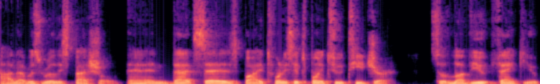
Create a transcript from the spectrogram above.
Uh, that was really special. And that says by 26.2 teacher. So love you. Thank you.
